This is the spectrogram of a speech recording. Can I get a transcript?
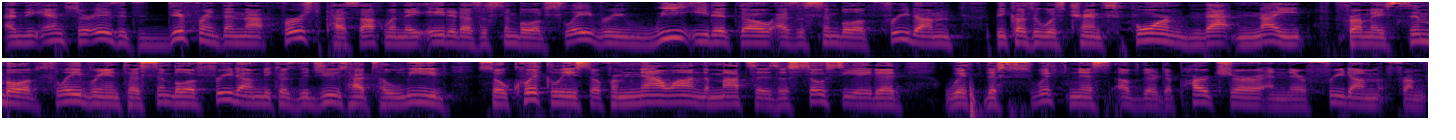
And the answer is it's different than that first Pesach when they ate it as a symbol of slavery. We eat it though as a symbol of freedom because it was transformed that night from a symbol of slavery into a symbol of freedom because the Jews had to leave so quickly. So from now on, the matzah is associated with the swiftness of their departure and their freedom from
